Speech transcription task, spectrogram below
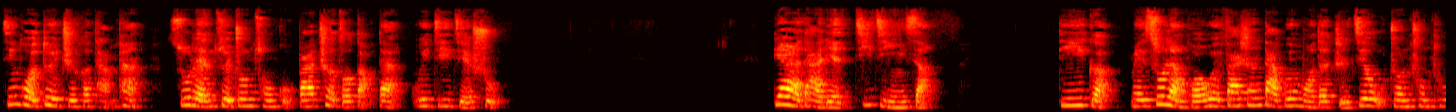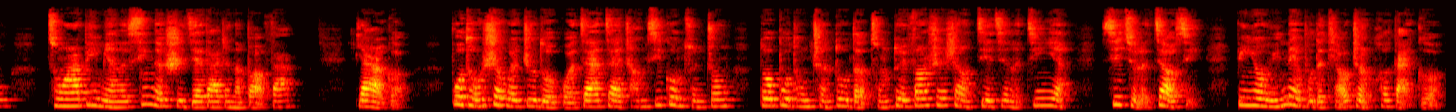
经过对峙和谈判。苏联最终从古巴撤走导弹，危机结束。第二大点积极影响：第一个，美苏两国未发生大规模的直接武装冲突，从而避免了新的世界大战的爆发；第二个，不同社会制度国家在长期共存中，都不同程度的从对方身上借鉴了经验，吸取了教训，并用于内部的调整和改革，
